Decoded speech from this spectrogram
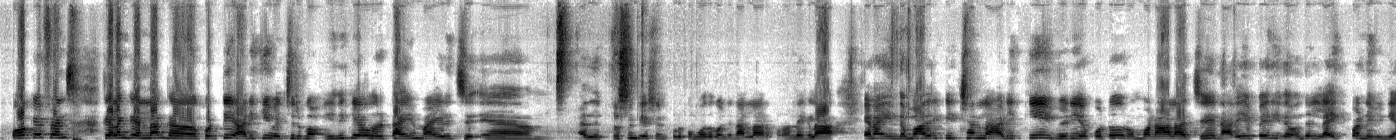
ஓகே ஃப்ரெண்ட்ஸ் கிழங்கு எல்லாம் க- கொட்டி அடுக்கி வச்சிருக்கோம். இதுக்கே ஒரு டைம் ஆயிடுச்சு. அது ப்ரெசன்டேஷன் கொடுக்கும்போது கொஞ்சம் நல்லா இருக்கணும் இல்லைங்களா? ஏன்னா இந்த மாதிரி கிச்சனில் அடுக்கி வீடியோ போட்டு ரொம்ப நாள் ஆச்சு. நிறைய பேர் இதை வந்து லைக் பண்ணுவீங்க.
